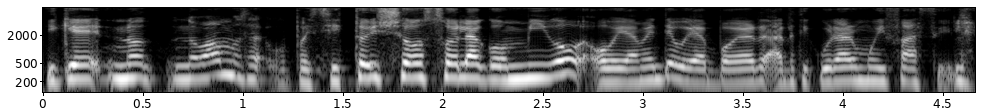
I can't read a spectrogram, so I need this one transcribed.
y que no, no vamos a... Pues si estoy yo sola conmigo, obviamente voy a poder articular muy fácil.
